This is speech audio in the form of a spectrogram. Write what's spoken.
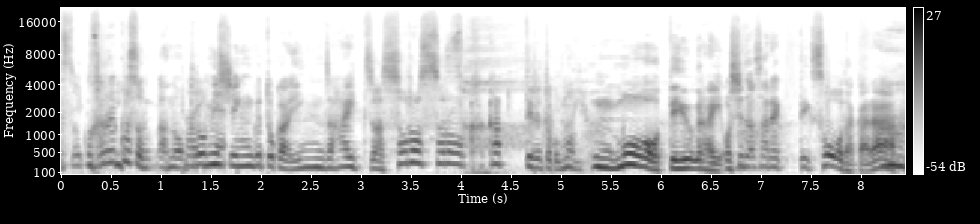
それこそあのプロミッシングとかイン・ザ・ハイツはそろそろかかってるとこもう,、うん、もうっていうぐらい押し出されてそうだから、うん。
